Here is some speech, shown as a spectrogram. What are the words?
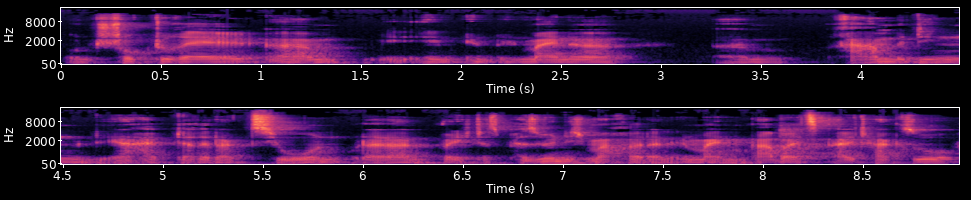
und strukturell ähm, in, in, in meine ähm, Rahmenbedingungen innerhalb der Redaktion oder dann, wenn ich das persönlich mache, dann in meinem Arbeitsalltag so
